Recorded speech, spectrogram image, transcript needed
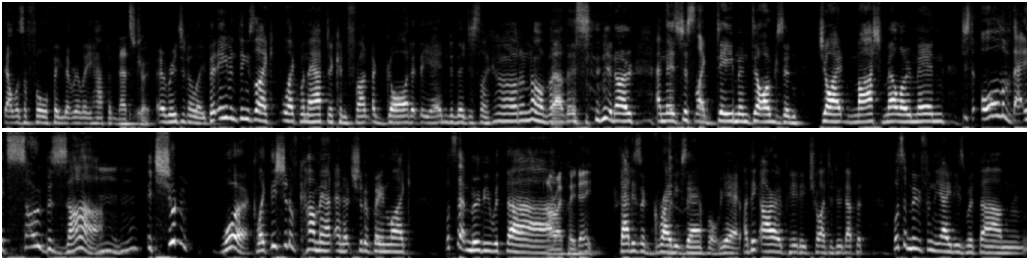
that was a full thing that really happened. That's true. Originally, but even things like like when they have to confront a god at the end, and they're just like, oh, I don't know about this, you know. And there's just like demon dogs and giant marshmallow men, just all of that. It's so bizarre. Mm-hmm. It shouldn't work. Like this should have come out, and it should have been like, what's that movie with uh, R.I.P.D. that is a great example. Yeah, I think R.I.P.D. tried to do that, but what's a movie from the '80s with um,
